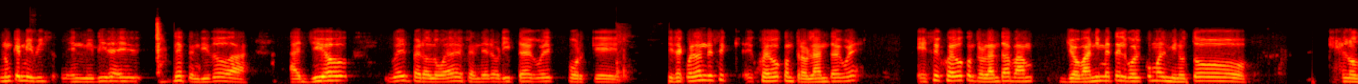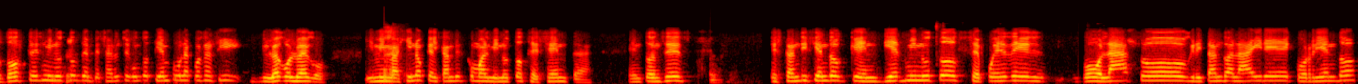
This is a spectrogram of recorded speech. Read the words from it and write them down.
nunca en, mi, en mi vida he defendido a, a Gio, güey, pero lo voy a defender ahorita, güey, porque si se acuerdan de ese eh, juego contra Holanda, güey, ese juego contra Holanda, va, Giovanni mete el gol como al minuto, a los dos, tres minutos de empezar el segundo tiempo, una cosa así, luego, luego. Y me imagino que el cambio es como al minuto 60. Entonces, están diciendo que en 10 minutos se puede golazo, gritando al aire, corriendo,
